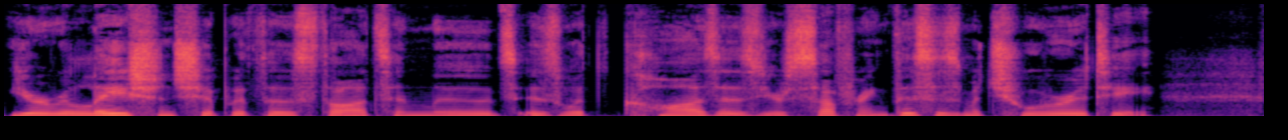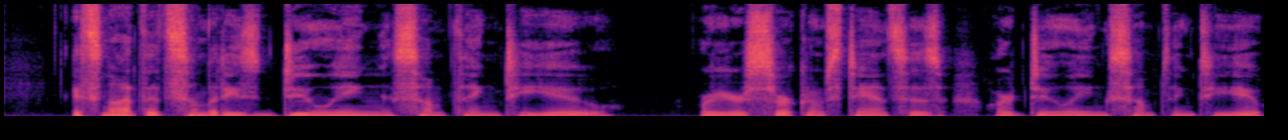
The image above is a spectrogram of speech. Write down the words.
your relationship with those thoughts and moods is what causes your suffering. This is maturity. It's not that somebody's doing something to you or your circumstances are doing something to you.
